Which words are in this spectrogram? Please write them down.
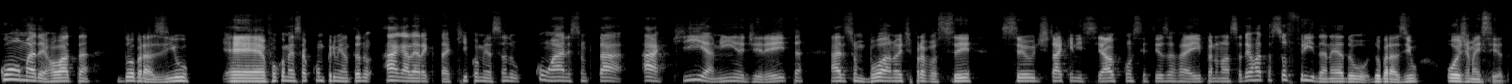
com uma derrota do Brasil. É, vou começar cumprimentando a galera que está aqui, começando com o Alisson, que está aqui à minha direita. Alisson, boa noite para você. Seu destaque inicial, com certeza vai ir para a nossa derrota sofrida né, do, do Brasil hoje mais cedo.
